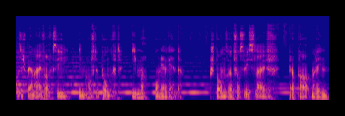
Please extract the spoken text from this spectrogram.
Das war Bern einfach, immer auf den Punkt, immer ohne Agenda. Gesponsert von Swiss Life, ihrer Partnerin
